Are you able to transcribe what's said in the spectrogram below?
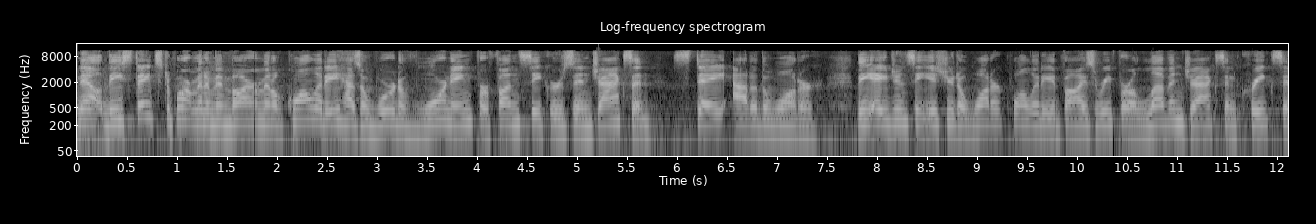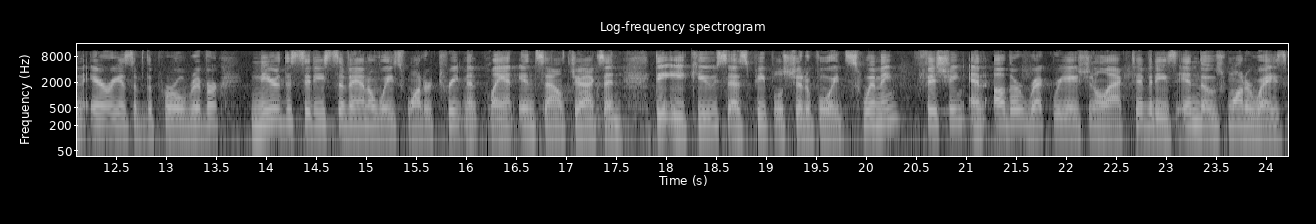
Now, the state's Department of Environmental Quality has a word of warning for fun seekers in Jackson. Stay out of the water. The agency issued a water quality advisory for 11 Jackson creeks and areas of the Pearl River near the city's Savanna wastewater treatment plant in South Jackson. DEQ says people should avoid swimming, fishing, and other recreational activities in those waterways.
